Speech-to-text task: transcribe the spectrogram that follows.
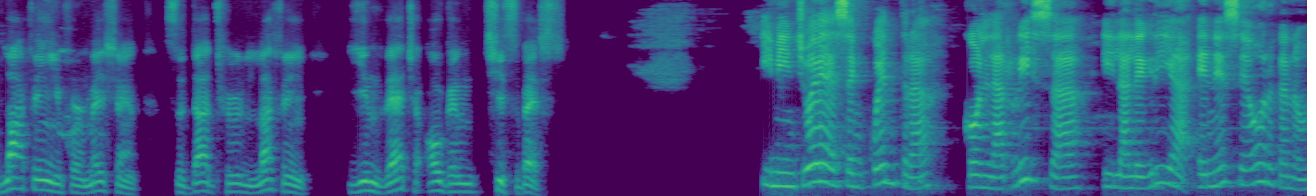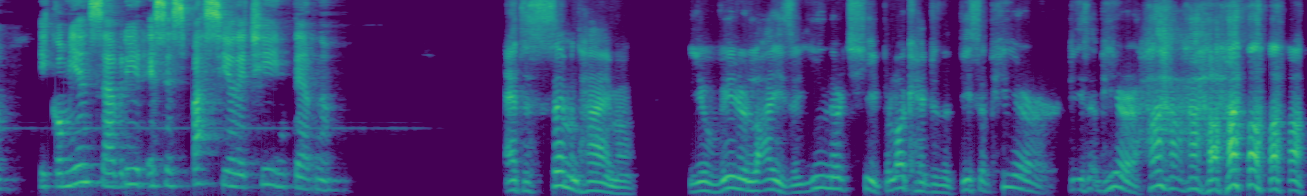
laughing information, start to laughing in that organ chi space. Y Minyue se encuentra con la risa y la alegría en ese órgano y comienza a abrir ese espacio de chi interno. At the same time, you visualize the inner chi blockages disappear, disappear, ha ha ha ha ha ha ha,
